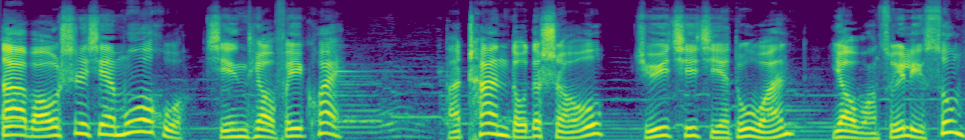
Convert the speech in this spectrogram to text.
大宝视线模糊，心跳飞快。他颤抖的手举起解毒丸，要往嘴里送。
